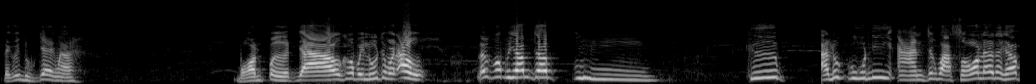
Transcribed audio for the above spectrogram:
แต่ก็ถูกแย่งมาบอลเปิดยาวเข้าไปรู้จังหวะเอ้า แล้วก็พยายามจะอืมคืออนุกูลนี่อ่านจังหวะซ้อนแล้วนะครับ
